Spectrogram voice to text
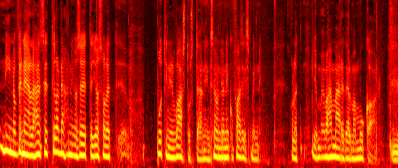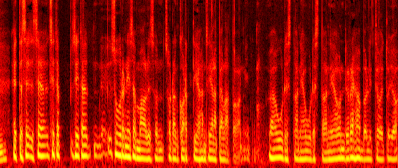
Niin, no Venäjällähän se tilannehan on se, että jos olet Putinin vastustaja, niin se on jo niin kuin fasismin olet jo vähän määritelmän mukaan. Mm. Että se, se, sitä, sitä suuren isämaallisen sodan korttiahan siellä pelataan niin yhä uudestaan ja uudestaan. Ja on rehabilitoitu jo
